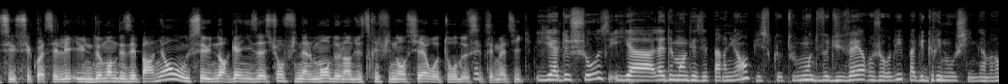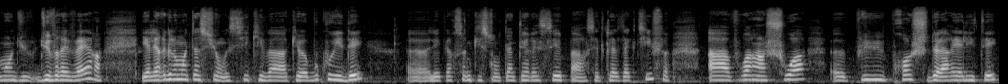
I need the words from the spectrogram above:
c'est quoi? C'est une demande des épargnants ou c'est une organisation finalement de l'industrie financière autour de ces thématiques? Il y a deux choses. Il y a la demande des épargnants, puisque tout le monde veut du vert aujourd'hui, pas du greenwashing, hein, vraiment du, vrai vert. Il y a la réglementation aussi qui va, qui va beaucoup aider. Euh, les personnes qui sont intéressées par cette classe d'actifs à avoir un choix euh, plus proche de la réalité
